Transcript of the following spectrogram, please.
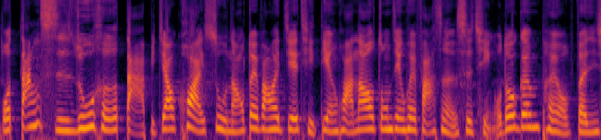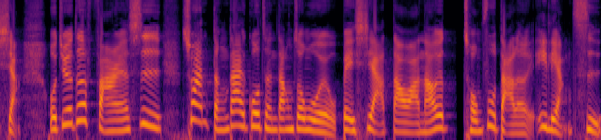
我当时如何打比较快速，然后对方会接起电话，然后中间会发生的事情，我都跟朋友分享。我觉得反而是虽然等待过程当中我有被吓到啊，然后又重复打了一两次，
